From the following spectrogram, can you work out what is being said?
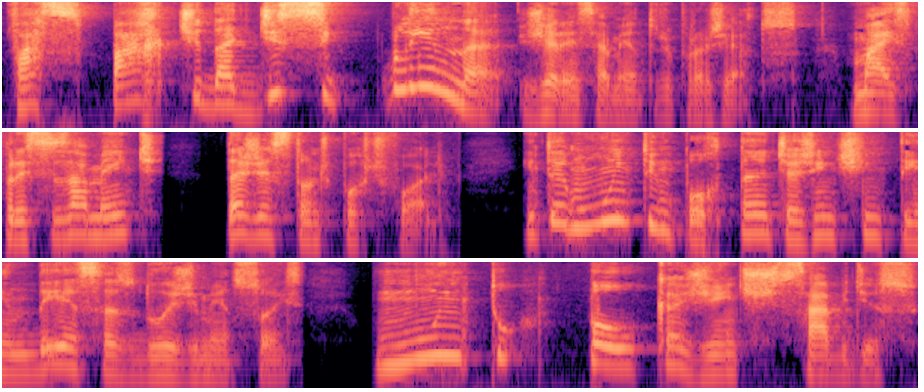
faz parte da disciplina gerenciamento de projetos, mais precisamente da gestão de portfólio. Então é muito importante a gente entender essas duas dimensões. Muito pouca gente sabe disso.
